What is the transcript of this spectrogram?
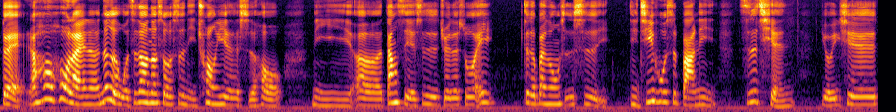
对，然后后来呢，那个我知道那时候是你创业的时候。你呃，当时也是觉得说，哎，这个办公室是你几乎是把你之前有一些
